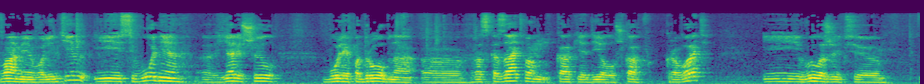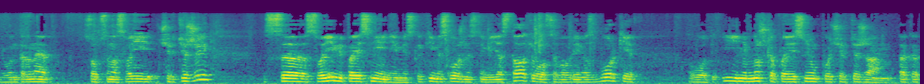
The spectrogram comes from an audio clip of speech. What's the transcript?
вами Валентин и сегодня э, я решил более подробно э, рассказать вам, как я делал шкаф-кровать и выложить э, в интернет, собственно, свои чертежи с своими пояснениями, с какими сложностями я сталкивался во время сборки. Вот, и немножко поясню по чертежам, так как,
